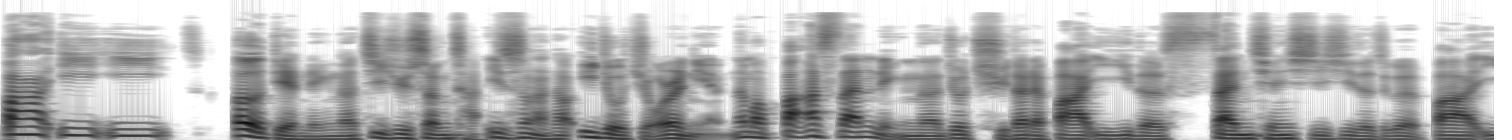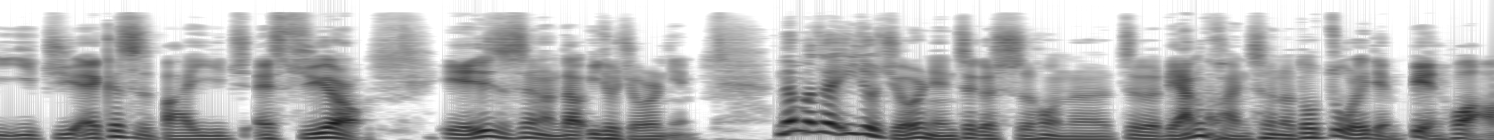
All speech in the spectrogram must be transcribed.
八一一二点零呢，继续生产，一直生产到一九九二年。那么八三零呢，就取代了八一一的三千 CC 的这个八一一 GX、八一 SGL，也一直生产到一九九二年。那么在一九九二年这个时候呢，这个两款车呢都做了一点变化啊。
